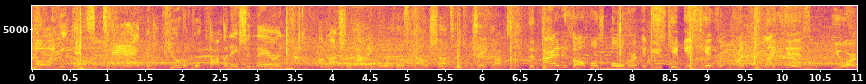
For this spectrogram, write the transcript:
Oh, and he gets tagged. Beautiful combination there, and I'm not sure how many more of those power shots he can take, honestly. The night is almost over. If you keep getting hit with punches like this, you are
